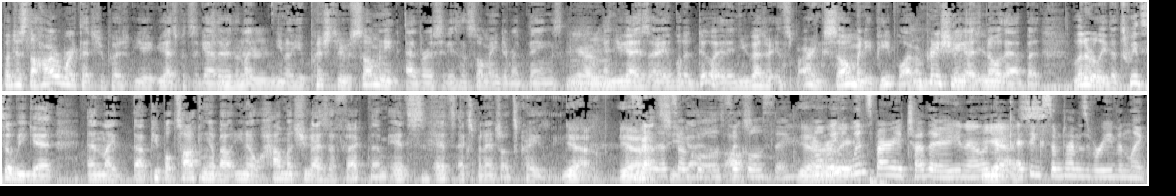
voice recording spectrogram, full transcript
But just the hard work that you push, you, you guys put together, and like you know, you push through so many adversities and so many different things, Yeah. and you guys are able to do it. And you guys are inspiring so many people. I'm pretty sure you guys you. know that, but literally the tweets that we get and like uh, people talking about you know how much you guys affect them. It's it's exponential. It's crazy. Yeah, yeah. Congrats. That's so cool. It's It's the coolest thing. Yeah. well, Really. we, we inspire each other, you know. Like, I think sometimes we're even like,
